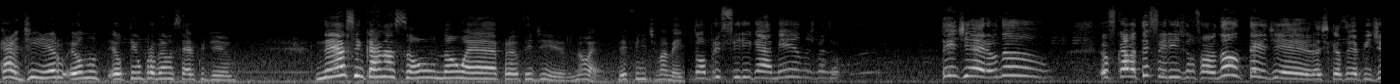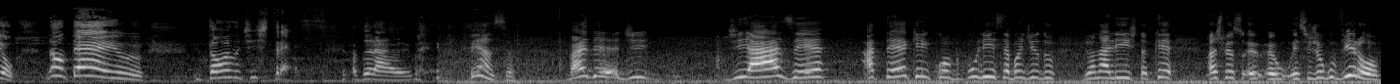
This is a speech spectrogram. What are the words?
Cara, dinheiro, eu, não, eu tenho um problema sério com dinheiro. Nessa encarnação não é para eu ter dinheiro, não é, definitivamente. Então eu preferi ganhar menos, mas eu. Tem dinheiro? Eu não. Eu ficava até feliz quando eu falava, não tenho dinheiro. As crianças me pediam, não tenho. Então eu não tinha estresse. Adorava. Pensa, vai de, de, de A a Z até quem compra, polícia, bandido, jornalista, porque as pessoas. Eu, eu, esse jogo virou.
